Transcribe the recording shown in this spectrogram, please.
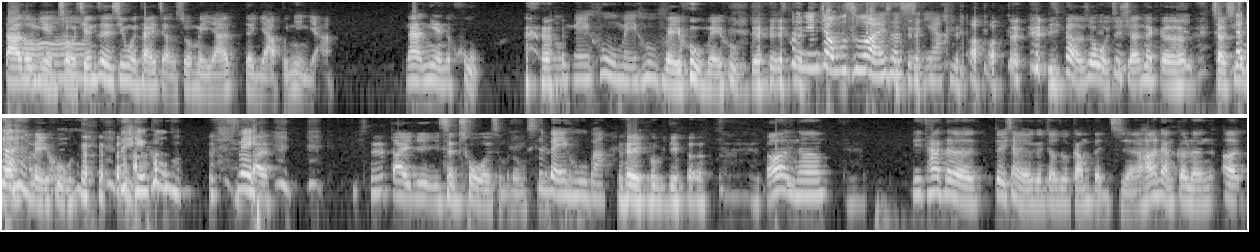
大家都念错。哦前阵子新闻台讲说美牙的牙不念牙，那念户，哦美户美户，美户 美户，对。瞬间叫不出来是谁呀、你想说，我最喜欢那个小新那个美户，美户美就是他一定一阵错什么东西啊、是北湖吧？北湖对。然后呢，因为他的对象有一个叫做冈本智人，然后两个人呃，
